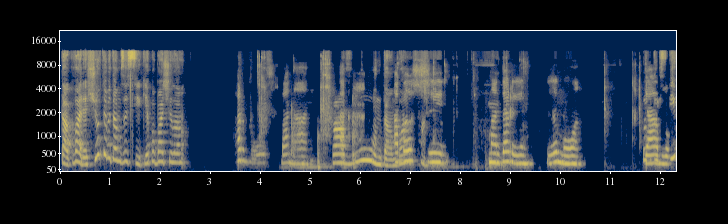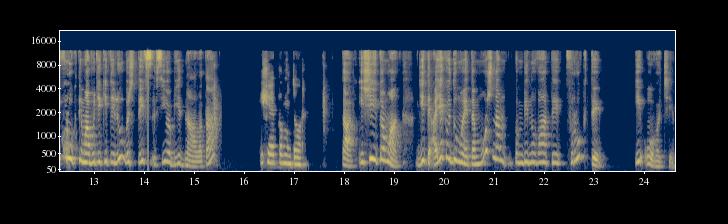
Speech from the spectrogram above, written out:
Так, Варя, що в тебе там за сік? Я побачила Арбуз, банан, кавун там, банан. апельсин, мандарин, лимон. Тобто яблуко. всі фрукти, мабуть, які ти любиш, ти вс- всі об'єднала, так? І ще є помідор. Так, і ще й томат. Діти, а як ви думаєте, можна комбінувати фрукти і овочі?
